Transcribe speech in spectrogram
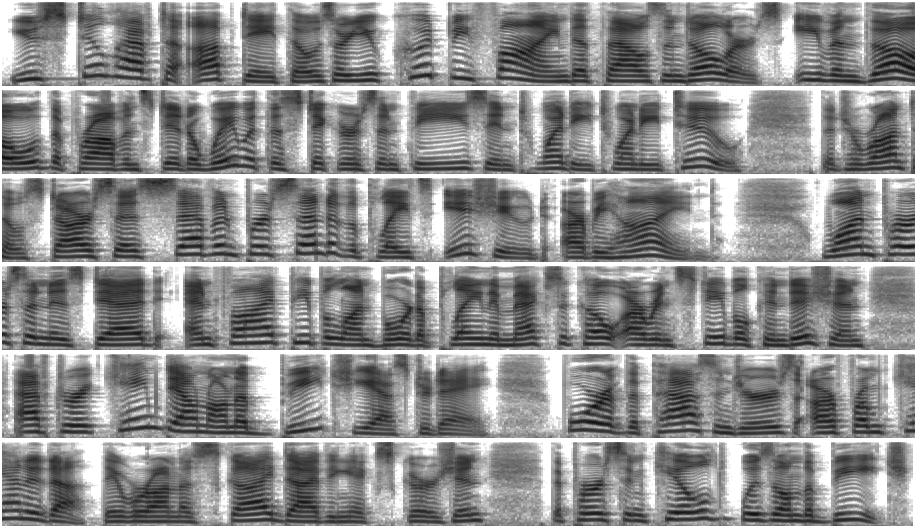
You still have to update those or you could be fined $1,000, even though the province did away with the stickers and fees in 2022. The Toronto Star says 7% of the plates issued are behind. One person is dead, and five people on board a plane in Mexico are in stable condition after it came down on a beach yesterday. Four of the passengers are from Canada. They were on a skydiving excursion. The person killed was on the beach.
